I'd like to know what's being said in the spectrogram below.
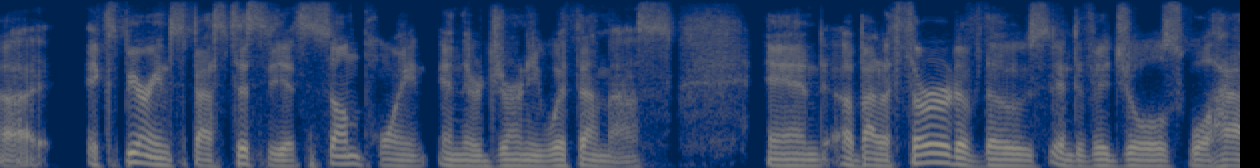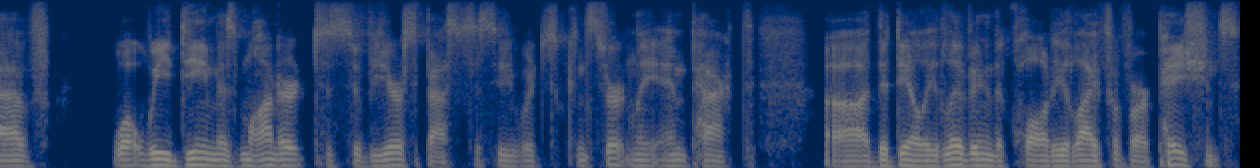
uh, experience spasticity at some point in their journey with MS. And about a third of those individuals will have what we deem as moderate to severe spasticity, which can certainly impact uh, the daily living, the quality of life of our patients.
